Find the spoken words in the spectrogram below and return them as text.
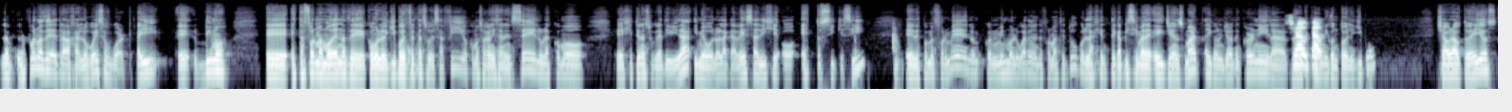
las formas de trabajar, los ways of work. Ahí eh, vimos eh, estas formas modernas de cómo los equipos enfrentan sus desafíos, cómo se organizan en células, cómo eh, gestionan su creatividad, y me voló la cabeza, dije, oh, esto sí que sí. Eh, después me formé con el mismo lugar donde te formaste tú, con la gente capísima de AGN Smart, ahí con Jonathan Kearney, la Kearney, con todo el equipo. Shout out a ellos.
